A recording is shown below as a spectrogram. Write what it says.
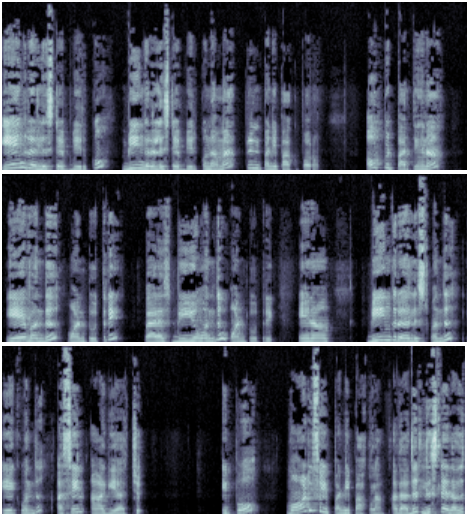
ஏங்கிற லிஸ்ட் எப்படி இருக்கும்? பிங்கிற லிஸ்ட் எப்படி இருக்கும்? நம்ம பிரிண்ட் பண்ணி பார்க்க போகிறோம் அவுட்புட் பார்த்தீங்கன்னா ஏ வந்து ஒன் டூ த்ரீ வேற பியும் வந்து ஒன் டூ த்ரீ ஏன்னா பிங்கிற லிஸ்ட் வந்து ஏக்கு வந்து அசைன் ஆகியாச்சு. இப்போது மாடிஃபை பண்ணி பார்க்கலாம். அதாவது லிஸ்ட்டில் ஏதாவது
